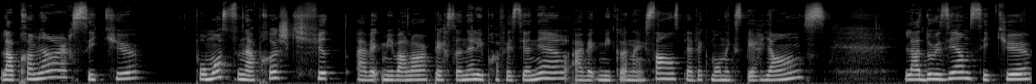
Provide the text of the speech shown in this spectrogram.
La première, c'est que pour moi, c'est une approche qui fit avec mes valeurs personnelles et professionnelles, avec mes connaissances, puis avec mon expérience. La deuxième, c'est que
